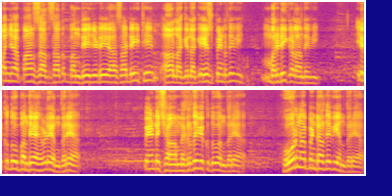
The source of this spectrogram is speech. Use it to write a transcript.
ਪੰਜਾਂ ਪੰਜ, ਸੱਤ ਸੱਤ ਬੰਦੇ ਜਿਹੜੇ ਆ, ਸਾਡੇ ਇੱਥੇ ਆ ਲਾਗੇ ਲਾਗੇ, ਇਸ ਪਿੰਡ ਦੇ ਵੀ, ਮਰੜੀ ਕਲਾਂ ਦੇ ਵੀ, ਇੱਕ ਦੋ ਬੰਦੇ ਇਸ ਵੇਲੇ ਅੰਦਰ ਆ। ਪਿੰਡ ਸ਼ਾਮ ਨਗਰ ਦੇ ਵੀ ਇੱਕ ਦੋ ਅੰਦਰ ਆ। ਹੋਰ ਨਾ ਪਿੰਡਾਂ ਦੇ ਵੀ ਅੰਦਰ ਆ।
